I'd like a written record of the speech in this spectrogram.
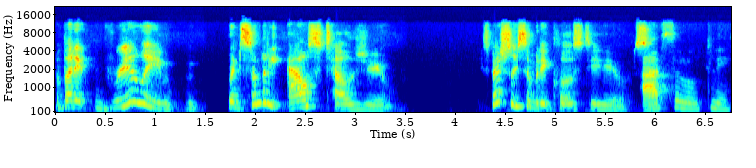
But it really, when somebody else tells you, especially somebody close to you, so absolutely,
